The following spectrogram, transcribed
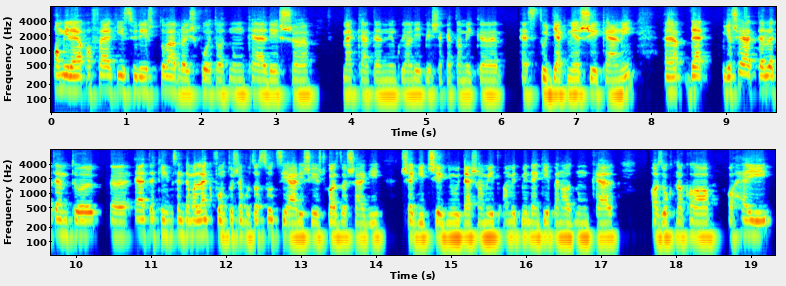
amire a felkészülést továbbra is folytatnunk kell, és meg kell tennünk olyan lépéseket, amik ezt tudják mérsékelni. De ugye a saját területemtől eltekintve szerintem a legfontosabb az a szociális és gazdasági segítségnyújtás, amit, amit mindenképpen adnunk kell azoknak a, a helyi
